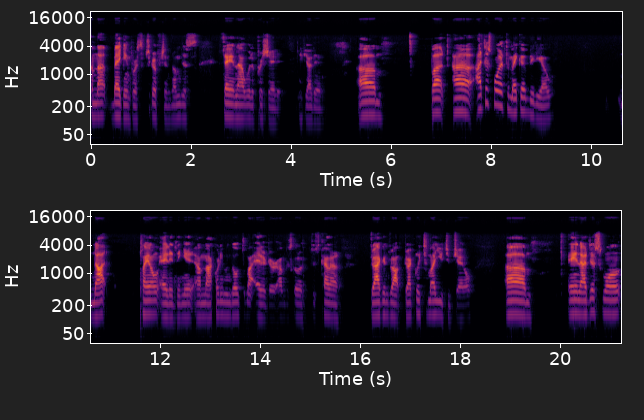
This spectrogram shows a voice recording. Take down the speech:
I'm not begging for subscriptions. I'm just saying I would appreciate it if y'all did. Um, but uh, I just wanted to make a video, not plan on editing it. I'm not going to even go to my editor. I'm just going to just kind of drag and drop directly to my YouTube channel. Um, and I just want,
